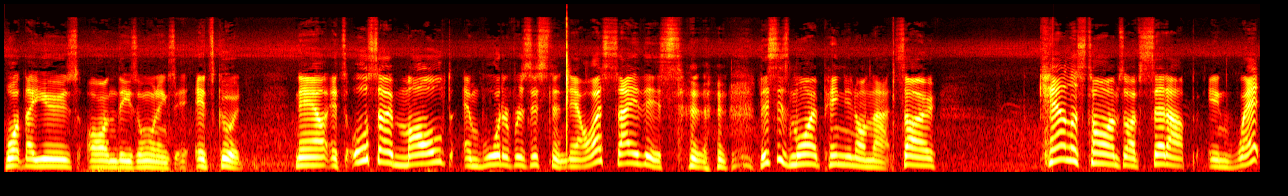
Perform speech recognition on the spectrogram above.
what they use on these awnings. It's good. Now, it's also mold and water resistant. Now, I say this, this is my opinion on that. So, countless times I've set up in wet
